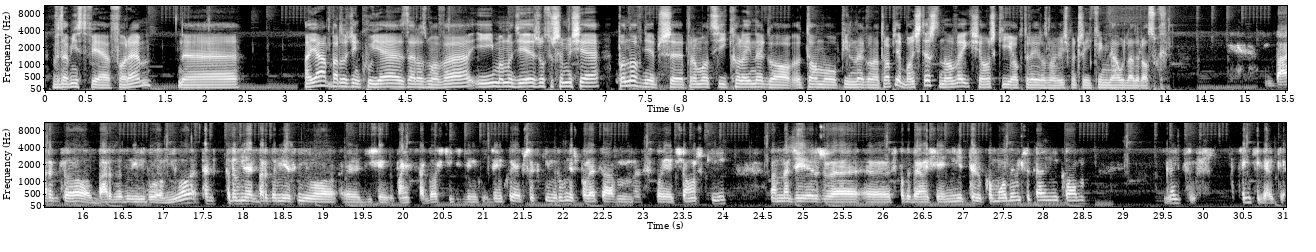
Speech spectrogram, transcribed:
w wydawnictwie Forem. A ja bardzo dziękuję za rozmowę i mam nadzieję, że usłyszymy się ponownie przy promocji kolejnego tomu pilnego na tropie, bądź też nowej książki, o której rozmawialiśmy, czyli kryminału dla dorosłych. Bardzo, bardzo mi było miło. Tak podobnie jak bardzo mi jest miło e, dzisiaj u Państwa gościć. Dziękuję wszystkim. Również polecam swoje książki. Mam nadzieję, że e, spodobają się nie tylko młodym czytelnikom. No i cóż, dzięki wielkie.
